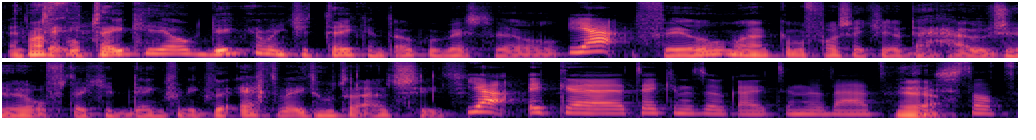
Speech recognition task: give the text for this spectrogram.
En Maar te- voor- teken je ook dingen? Want je tekent ook best wel Ja, veel. Maar ik kan me voorstellen dat je de huizen... of dat je denkt van ik wil echt weten hoe het eruit ziet. ja ik eh, teken het ook uit inderdaad. Ja. Dus dat...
